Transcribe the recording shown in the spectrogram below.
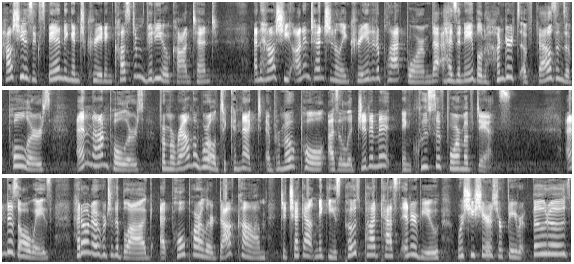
how she is expanding into creating custom video content, and how she unintentionally created a platform that has enabled hundreds of thousands of polers and non polers from around the world to connect and promote pole as a legitimate, inclusive form of dance. And as always, head on over to the blog at poleparlor.com to check out Nikki's post podcast interview where she shares her favorite photos,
